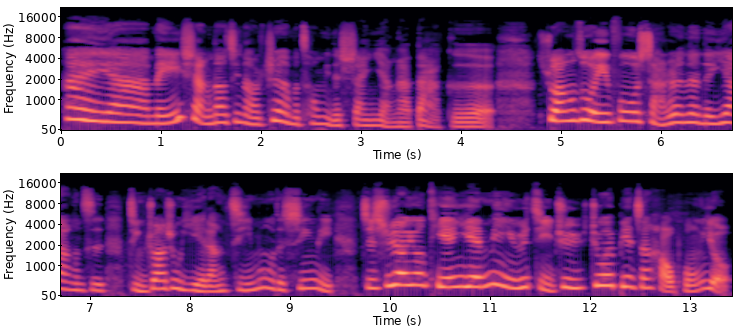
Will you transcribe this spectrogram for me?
哎呀，没想到竟然有这么聪明的山羊啊，大哥，装作一副傻愣愣的样子，紧抓住野狼寂寞的心理，只需要用甜言蜜语几句，就会变成好朋友。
